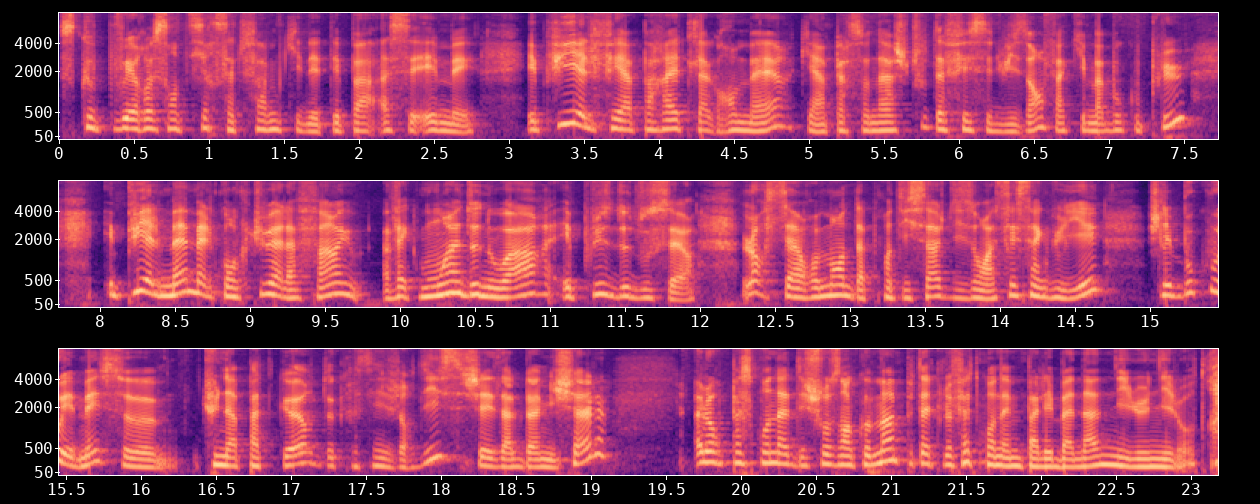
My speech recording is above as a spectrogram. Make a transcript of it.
ce que pouvait ressentir cette femme qui n'était pas assez aimée. Et puis, elle fait apparaître la grand-mère, qui est un personnage tout à fait séduisant, enfin, qui m'a beaucoup plu. Et puis, elle-même, elle conclut à la fin avec moins de noir et plus de douceur. Alors, c'est un roman d'apprentissage, disons, assez singulier. Je l'ai beaucoup aimé, ce Tu n'as pas de cœur de Christine Jordis, chez Albin Michel. Alors, parce qu'on a des choses en commun, peut-être le fait qu'on n'aime pas les bananes, ni l'une ni l'autre.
